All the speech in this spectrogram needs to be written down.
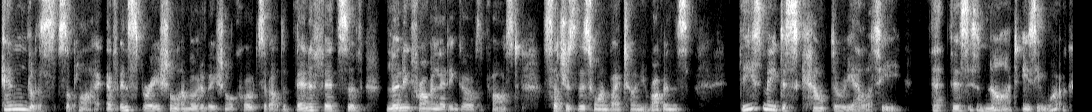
endless supply of inspirational and motivational quotes about the benefits of learning from and letting go of the past, such as this one by Tony Robbins, these may discount the reality that this is not easy work.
